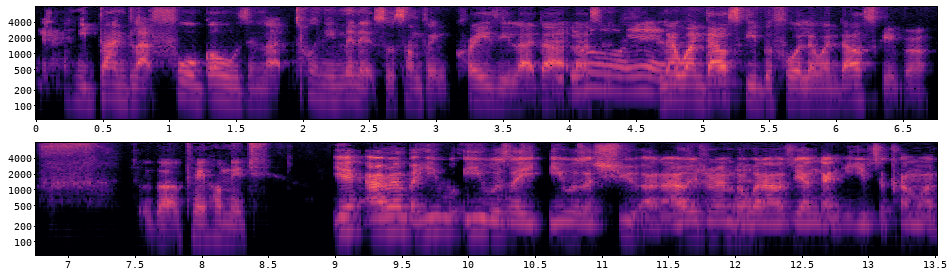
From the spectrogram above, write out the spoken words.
and he banged like four goals in like 20 minutes or something crazy like that. That's Oh, yeah. Lewandowski before Lewandowski, bro. So we got to pay homage. Yeah, I remember he he was a he was a shooter, and I always remember Yeah. when I was younger and he used to come on.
